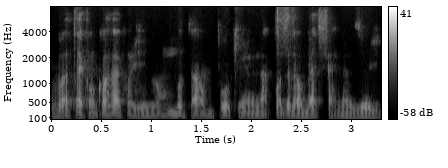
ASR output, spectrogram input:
Vou até concordar com o Giba. Vamos botar um pouquinho na conta do Roberto Fernandes hoje.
